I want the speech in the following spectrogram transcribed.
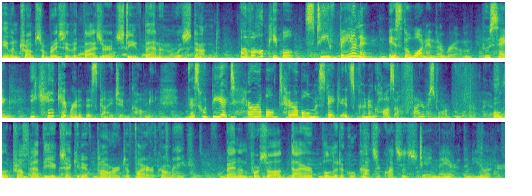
Even Trump's abrasive advisor Steve Bannon was stunned. Of all people, Steve Bannon is the one in the room who's saying, You can't get rid of this guy, Jim Comey. This would be a terrible, terrible mistake. It's going to cause a firestorm. Although Trump had the executive power to fire Comey, Bannon foresaw dire political consequences. Jane Mayer, The New Yorker.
